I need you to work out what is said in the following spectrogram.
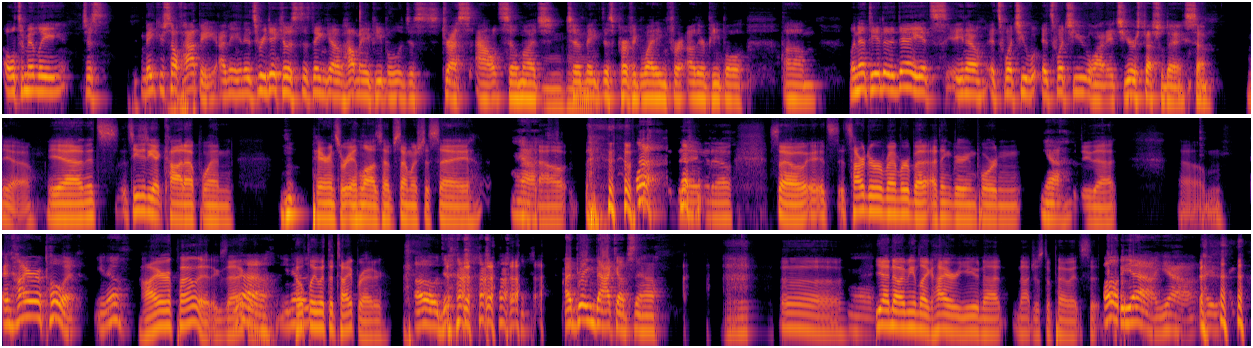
ultimately just make yourself happy i mean it's ridiculous to think of how many people just stress out so much to Mhm. make this perfect wedding for other people um, when at the end of the day it's you know it's what you it's what you want it's your special day so Yeah. Yeah. And it's it's easy to get caught up when parents or in-laws have so much to say yeah about, day, you know. So it's it's hard to remember, but I think very important yeah to do that. Um and hire a poet you know hire a poet, exactly. yeah you know Hopefully with the typewriter. oh i bring backups now uh, Yeah. no, I mean like hire you, not not just a poet. So- Oh yeah, yeah. I,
